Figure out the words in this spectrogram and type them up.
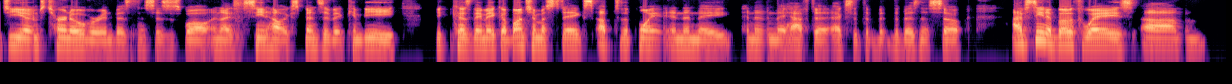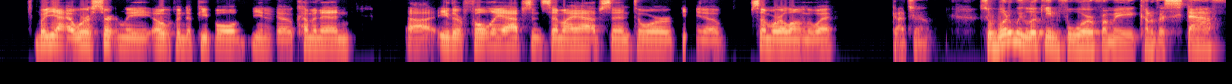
GMs turn over in businesses as well, and I've seen how expensive it can be because they make a bunch of mistakes up to the point and then they and then they have to exit the the business. So I've seen it both ways. Um, but yeah, we're certainly open to people, you know, coming in uh, either fully absent, semi-absent, or you know, somewhere along the way. Gotcha. So, what are we looking for from a kind of a staff,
